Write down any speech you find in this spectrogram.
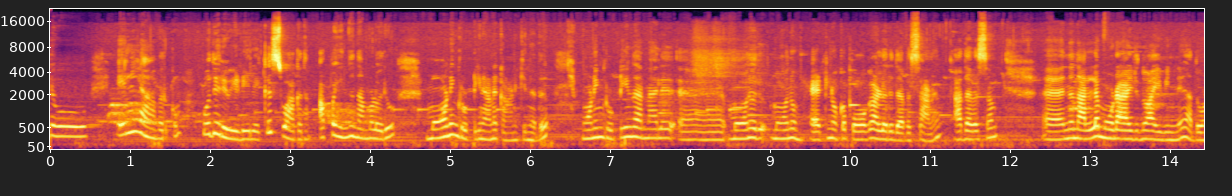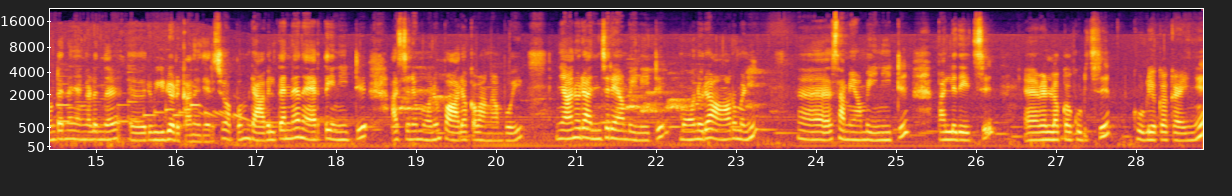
ഹലോ എല്ലാവർക്കും പുതിയൊരു വീഡിയോയിലേക്ക് സ്വാഗതം. അപ്പോൾ ഇന്ന് നമ്മളൊരു മോർണിംഗ് റുട്ടീനാണ് കാണിക്കുന്നത്. മോർണിംഗ് റുട്ടീൻ എന്ന് പറഞ്ഞാൽ മോനൊരു മോനും ഏട്ടനും ഒക്കെ പോകാനുള്ളൊരു ദിവസമാണ്. ആ ദിവസം ഇന്ന് നല്ല മൂഡായിരുന്നു ഐവിന്. അതുകൊണ്ട് തന്നെ ഞങ്ങൾ ഇന്ന് ഒരു വീഡിയോ എടുക്കാമെന്ന് വിചാരിച്ചു. അപ്പം രാവിലെ തന്നെ നേരത്തെ എണീറ്റ് അച്ഛനും മോനും പാലൊക്കെ വാങ്ങാൻ പോയി. ഞാനൊരു അഞ്ചരയാകുമ്പോൾ എണീറ്റ് മോനൊരു ആറു മണി സമയമാകുമ്പോൾ എണീറ്റ് പല്ല് തേച്ച് വെള്ളമൊക്കെ കുടിച്ച് കുളിയൊക്കെ കഴിഞ്ഞ്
